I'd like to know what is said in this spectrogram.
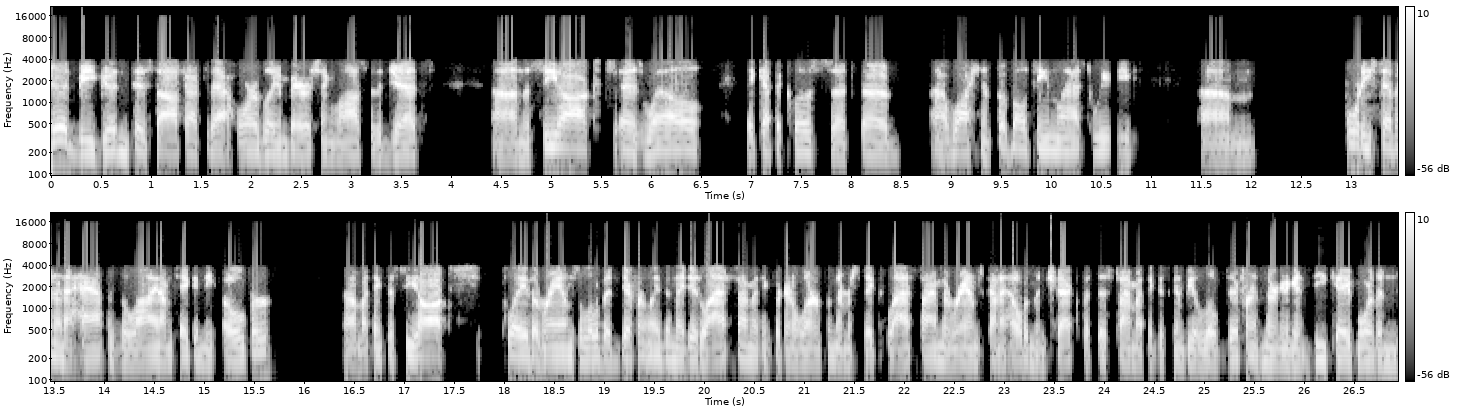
should be good and pissed off after that horribly embarrassing loss to the Jets. Uh, the Seahawks as well. They kept it close at the uh, Washington football team last week. Um, 47 and a half is the line. I'm taking the over. Um, I think the Seahawks play the Rams a little bit differently than they did last time. I think they're going to learn from their mistakes last time. The Rams kind of held them in check, but this time I think it's going to be a little different, and they're going to get DK more than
